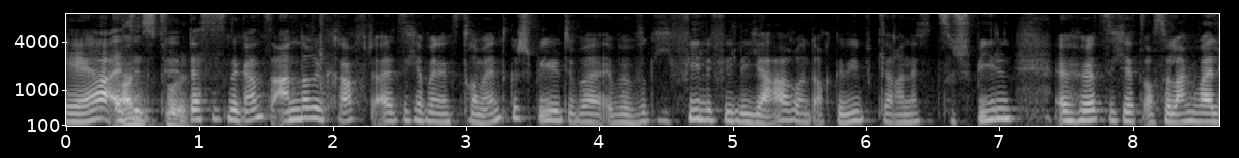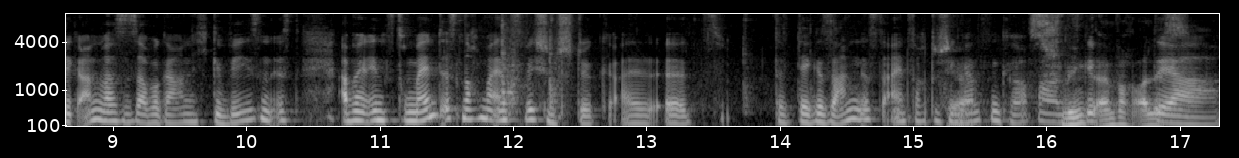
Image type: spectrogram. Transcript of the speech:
Ja, also das ist eine ganz andere Kraft, als ich habe ein Instrument gespielt über, über wirklich viele, viele Jahre und auch geliebt, Klarinette zu spielen. Er hört sich jetzt auch so langweilig an, was es aber gar nicht gewesen ist. Aber ein Instrument ist nochmal ein Zwischenstück äh, der Gesang ist einfach durch den ja, ganzen Körper. Es schwingt es einfach alles. Ja,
